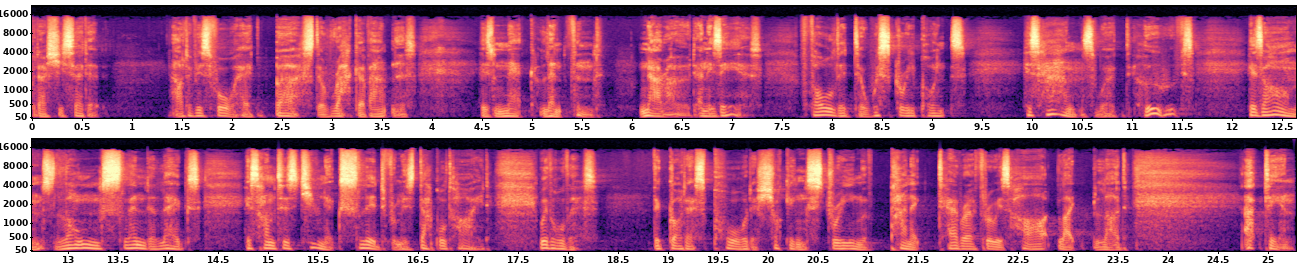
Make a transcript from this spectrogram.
But as she said it, out of his forehead burst a rack of antlers. His neck lengthened, narrowed, and his ears folded to whiskery points. His hands were hooves, his arms long, slender legs. His hunter's tunic slid from his dappled hide. With all this, the goddess poured a shocking stream of panic terror through his heart like blood. Actaeon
